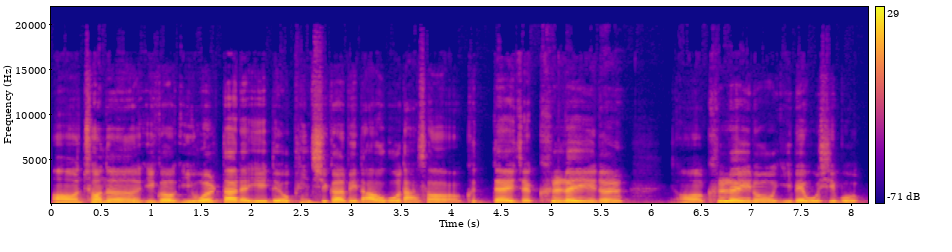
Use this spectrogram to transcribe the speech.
어, 저는 이거 2월 달에 이 네오핀 지갑이 나오고 나서 그때 이제 클레이를 어, 클레이로 255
